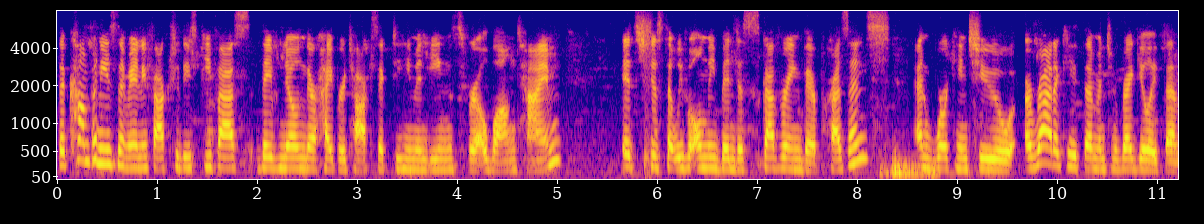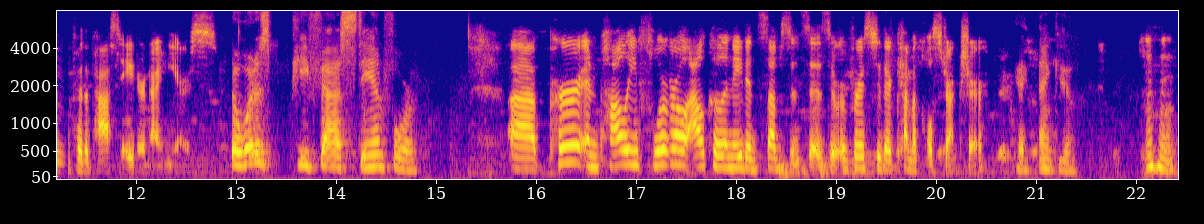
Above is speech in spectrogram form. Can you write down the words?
The companies that manufacture these PFAS, they've known they're hyper toxic to human beings for a long time. It's just that we've only been discovering their presence and working to eradicate them and to regulate them for the past eight or nine years. So, what does PFAS stand for? Uh, per and polyfluoroalkylated substances. It refers to their chemical structure. Okay, thank you. Mm-hmm.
